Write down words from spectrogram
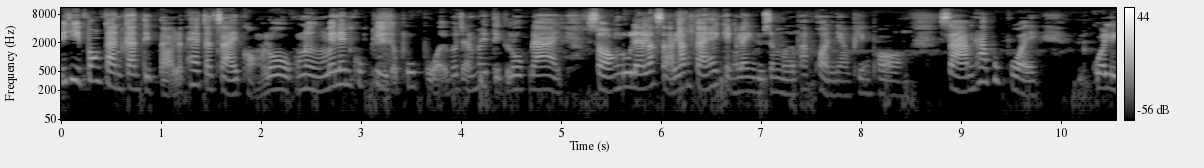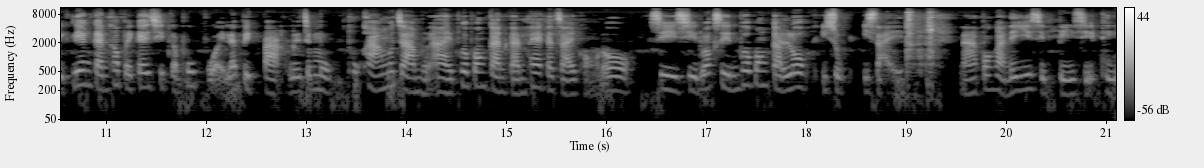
วิธีป้องกันการติดต่อและแพร่กระจายของโรค 1. ไม่เล่นคุกคีกับผู้ป่วยเพราะจะทำให้ติดโรคได้ 2. ดูแลรักษาร่างกายให้แข็งแรงอยู่เสมอ พักผ่อนอย่างเพียงพอ 3. ถ้าผู้ป่วยควหลีกเลี่ยงการเข้าไปใกล้ชิดกับผู้ป่วย และปิดปากหรือจมูกทุกครั้งเมื่อจามหรือไอเพื่อป้องกันการแพร่กระจายของโรค 4. ฉีดวัคซีนเพื่อป้องกันโรคอิสุกอีใสนะป้องกันได้ 20 ปีสี่ที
